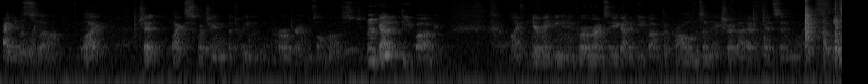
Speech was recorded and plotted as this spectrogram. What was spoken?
arguably. So, like, like switching between programs almost. Mhm. You gotta debug. Like, you're making a new program, so you gotta debug the problems and make sure that it fits in with. It's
